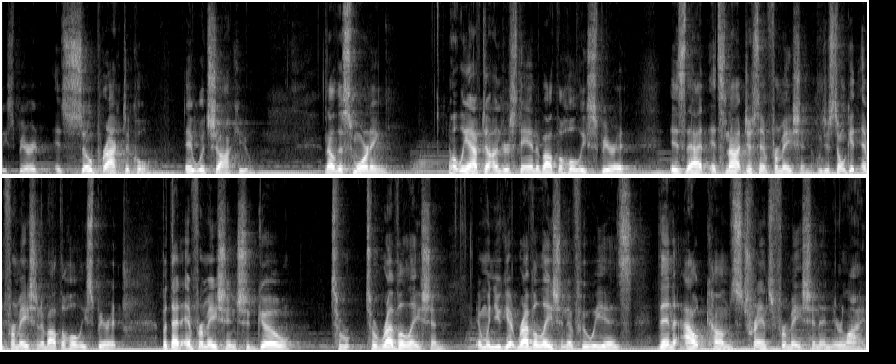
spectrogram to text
Holy Spirit is so practical, it would shock you. Now, this morning, what we have to understand about the Holy Spirit is that it's not just information. We just don't get information about the Holy Spirit, but that information should go to, to revelation. And when you get revelation of who He is, then out comes transformation in your life.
